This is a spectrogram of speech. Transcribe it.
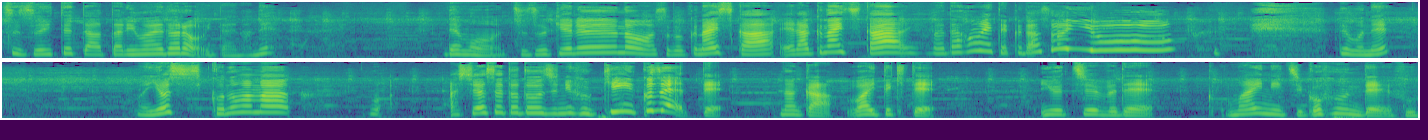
続いてて当たり前だろうみたいなね。でも続けるのすごくないっすか？偉くないっすか？まだ褒めてくださいよ。でもね、まあ、よしこのまま足痩せと同時に腹筋いくぜってなんか湧いてきて YouTube で毎日5分で腹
